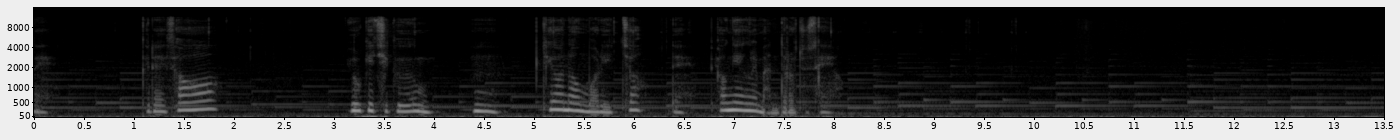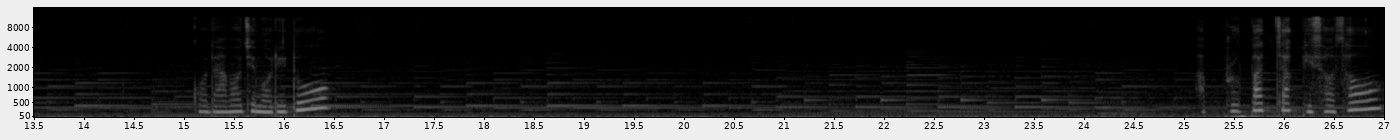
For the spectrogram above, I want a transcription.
네. 그래서 여기 지금 음, 튀어나온 머리 있죠? 네. 평행을 만들어 주세요. 그 나머지 머리도 앞으로 바짝 빗어서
